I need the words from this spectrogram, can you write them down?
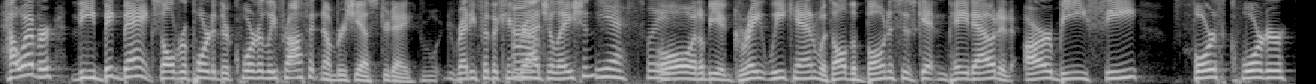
However, the big banks all reported their quarterly profit numbers yesterday. Ready for the oh, congratulations? yes, please. Oh, it'll be a great weekend with all the bonuses getting paid out at RBC. Fourth quarter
